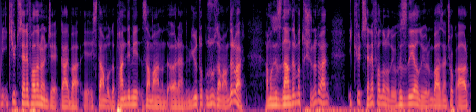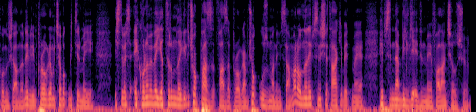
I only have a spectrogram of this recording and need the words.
bir iki üç sene falan önce galiba e, İstanbul'da pandemi zamanında öğrendim. YouTube uzun zamandır var. Ama hızlandırma tuşunu da ben 2-3 sene falan oluyor. Hızlıya alıyorum. Bazen çok ağır konuşanları ne bileyim programı çabuk bitirmeyi. İşte mesela ekonomi ve yatırımla ilgili çok fazla, fazla program, çok uzman insan var. Onların hepsini işte takip etmeye, hepsinden bilgi edinmeye falan çalışıyorum.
